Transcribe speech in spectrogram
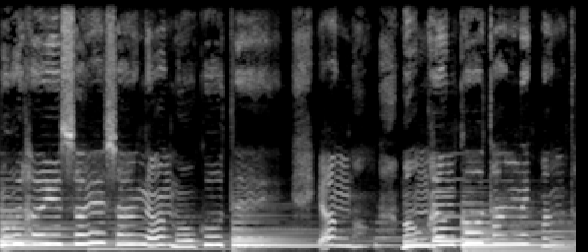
抹去雨水，雙眼無辜地仰望，望向孤單的晚燈，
